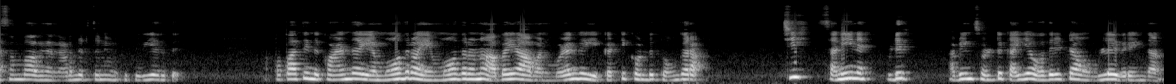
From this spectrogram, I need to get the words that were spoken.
அசம்பாவிதம் நடந்துடுத்துன்னு எனக்கு தெரியறது. அப்போ பார்த்து இந்த குழந்தை என் மோதிரம் என் மோதிரம்னு அபயா அவன் முழங்கையை கட்டி கொண்டு தொங்குறா. சி சனீனே விடு அப்படின்னு சொல்லிட்டு கையை உதறிட்டு அவன் உள்ளே விரைந்தான்.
